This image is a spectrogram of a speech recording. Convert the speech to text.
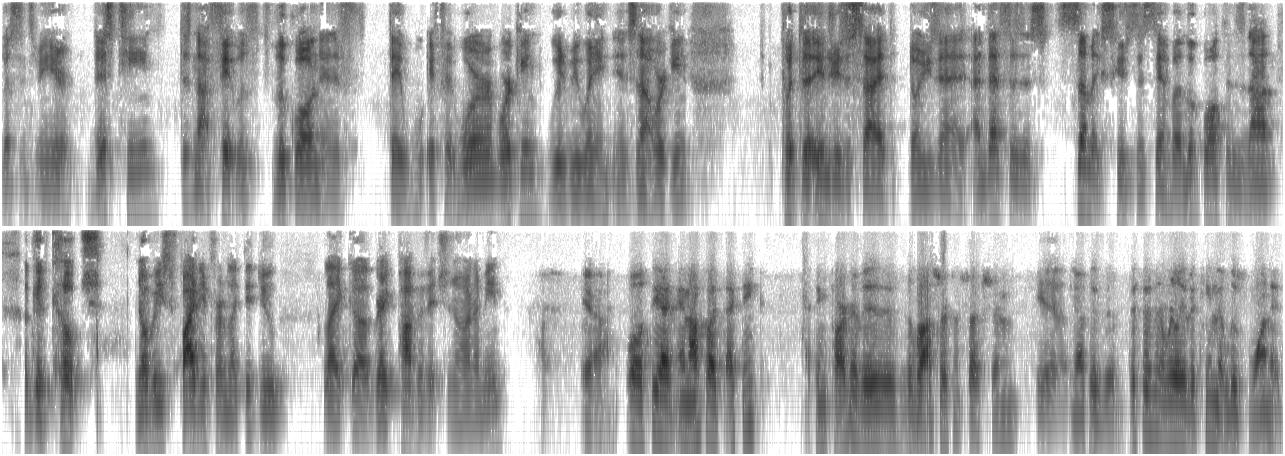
Listen to me here. This team does not fit with Luke Walton, and if they if it were working, we'd be winning. And it's not working. Put the injuries aside. Don't use that. And that's some excuse to him. But Luke Walton is not a good coach. Nobody's fighting for him like they do like uh, Gregg Popovich. You know what I mean? Yeah. Well, see, I, and also I, I think I think part of it is the roster construction. Yeah. You know, because this isn't really the team that Luke wanted.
